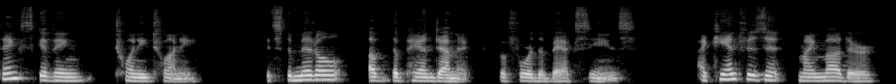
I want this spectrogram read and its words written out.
Thanksgiving 2020. It's the middle of the pandemic before the vaccines. I can't visit my mother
